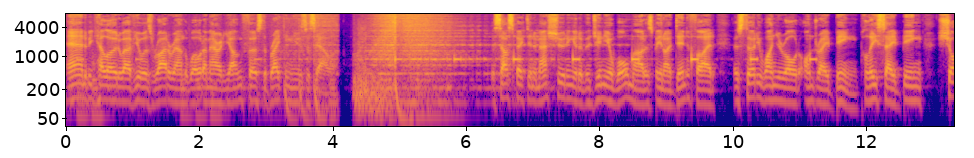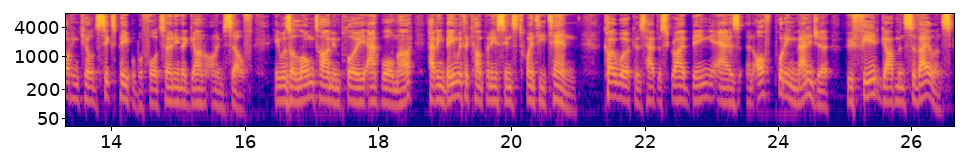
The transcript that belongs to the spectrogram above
And a big hello to our viewers right around the world. I'm Aaron Young. First, the breaking news this hour. The suspect in a mass shooting at a Virginia Walmart has been identified as 31 year old Andre Bing. Police say Bing shot and killed six people before turning the gun on himself. He was a long-time employee at Walmart, having been with the company since 2010. Co workers have described Bing as an off putting manager who feared government surveillance.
